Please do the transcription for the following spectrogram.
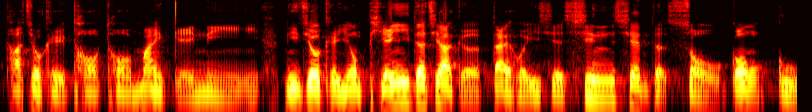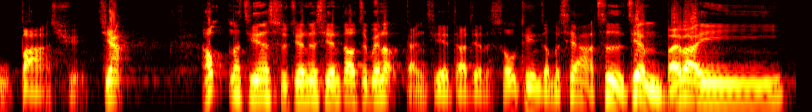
他就可以偷偷卖给你，你就可以用便宜的价格带回一些新鲜的手工古巴雪茄。好，那今天时间就先到这边了，感谢大家的收听，咱们下次见，拜拜。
